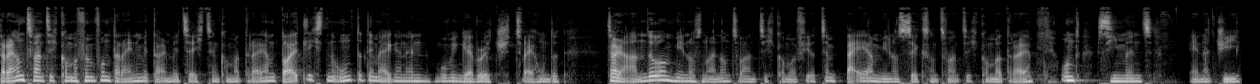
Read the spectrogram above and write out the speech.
23,5 und Rheinmetall mit 16,3. Am deutlichsten unter dem eigenen Moving Average 200 Zalando minus 29,14, Bayer minus 26,3 und Siemens Energy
